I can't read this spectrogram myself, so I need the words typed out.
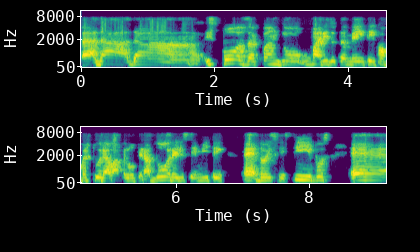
é, da, da, esposa, quando o marido também tem cobertura lá pela operadora, eles emitem é, dois recibos, é,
